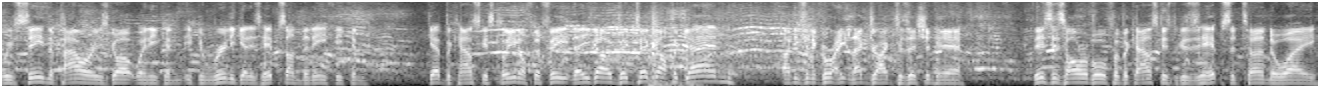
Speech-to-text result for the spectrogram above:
We've seen the power he's got when he can he can really get his hips underneath. He can get Bukauskas clean off the feet. There you go, big pickup again. And he's in a great leg drag position here. This is horrible for Bukauskas because his hips are turned away.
